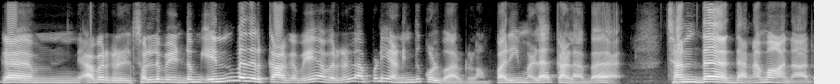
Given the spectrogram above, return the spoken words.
க- அவர்கள் சொல்ல வேண்டும். என்பதற்காகவே அவர்கள் அப்படி அணிந்து கொள்வார்களாம். பரிமள கலப. சந்த தனமானார்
